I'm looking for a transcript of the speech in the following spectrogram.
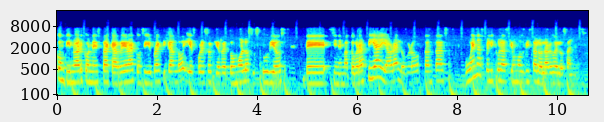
continuar con esta carrera, con seguir practicando, y es por eso que retomó los estudios de cinematografía y ahora logró tantas buenas películas que hemos visto a lo largo de los años.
